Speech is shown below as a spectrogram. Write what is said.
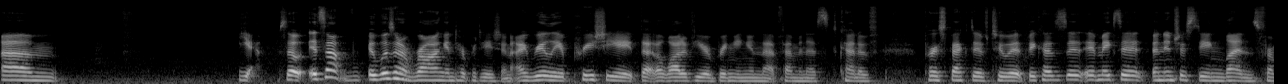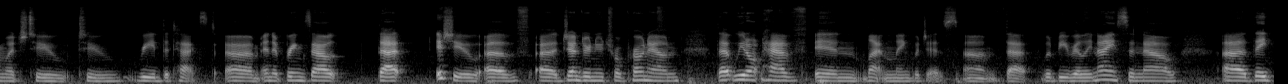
Um, yeah, so it's not, it wasn't a wrong interpretation. I really appreciate that a lot of you are bringing in that feminist kind of perspective to it because it, it makes it an interesting lens from which to to read the text um, and it brings out that issue of a gender neutral pronoun that we don't have in Latin languages. Um, that would be really nice. And now uh, they,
